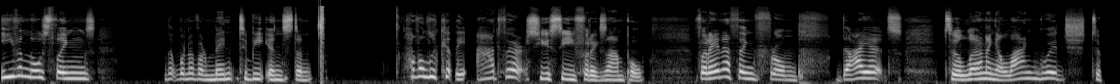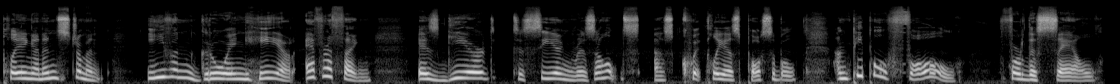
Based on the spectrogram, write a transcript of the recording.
Even those things that were never meant to be instant. Have a look at the adverts you see, for example, for anything from diets to learning a language to playing an instrument even growing hair, everything is geared to seeing results as quickly as possible. And people fall for the sell.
